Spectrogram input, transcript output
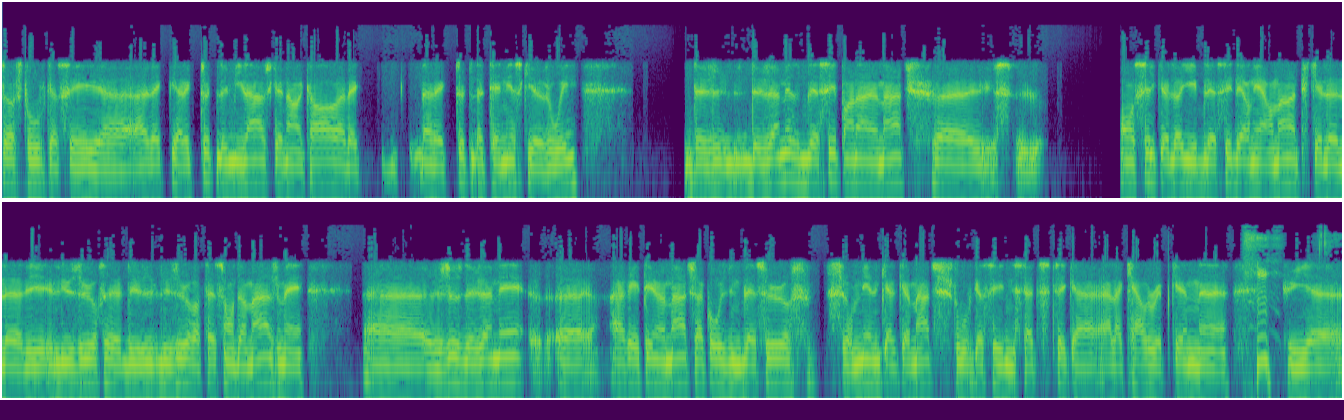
Ça, je trouve que c'est euh, avec avec tout le millage qu'il a dans le corps, avec avec tout le tennis qu'il a joué, de, de jamais se blesser pendant un match. euh, on sait que là, il est blessé dernièrement, puis que l'usure, l'usure a fait son dommage, mais euh, juste de jamais euh, arrêter un match à cause d'une blessure sur mille quelques matchs, je trouve que c'est une statistique à, à la Cal Ripken. euh, puis euh,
